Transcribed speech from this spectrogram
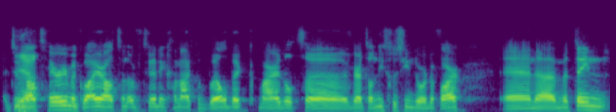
En toen Ja. had Harry Maguire had een overtreding gemaakt op Welbeck, maar dat eh, werd dan niet gezien door de VAR. En eh, meteen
